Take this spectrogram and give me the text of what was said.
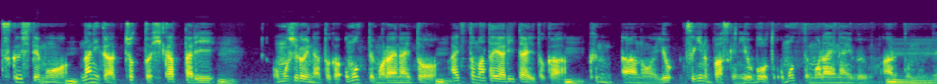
尽くしてもうん何かちょっと光ったり、うん。面白いなとか思ってもらえないと、うんあいつとまたやりたいとか、うんくんあのよ次のバスケに呼ぼうと思ってもらえない部分もあると思うんで、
